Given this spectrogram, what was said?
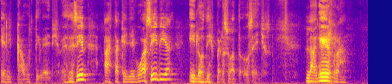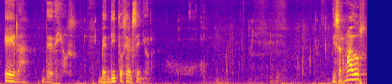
el cautiverio. Es decir, hasta que llegó a Siria y los dispersó a todos ellos. La guerra era de Dios. Bendito sea el Señor. Mis hermanos,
